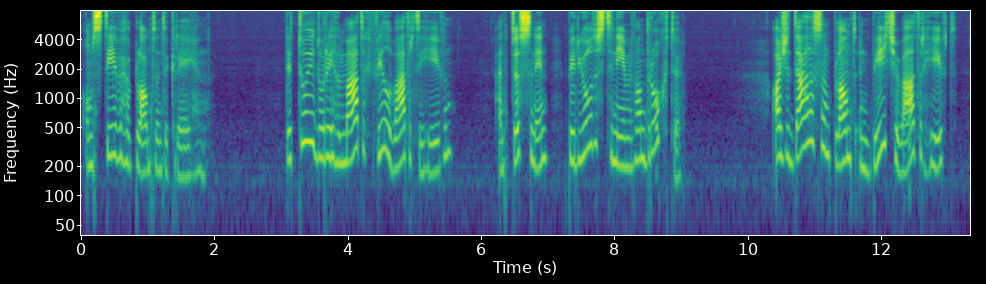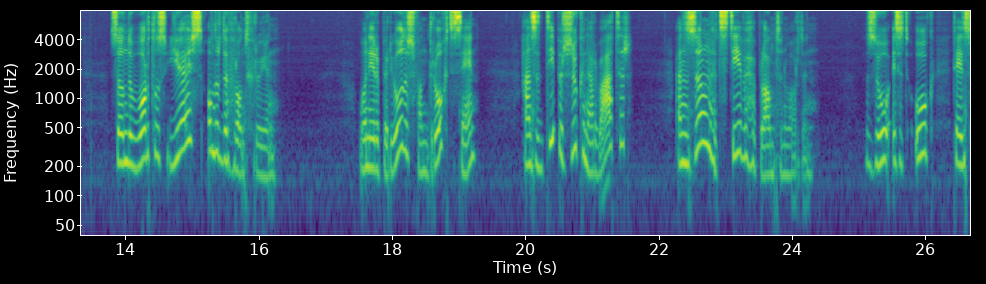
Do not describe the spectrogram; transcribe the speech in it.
om stevige planten te krijgen. Dit doe je door regelmatig veel water te geven en tussenin periodes te nemen van droogte. Als je dagelijks een plant een beetje water geeft, zullen de wortels juist onder de grond groeien. Wanneer er periodes van droogte zijn, gaan ze dieper zoeken naar water en zullen het stevige planten worden. Zo is het ook tijdens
